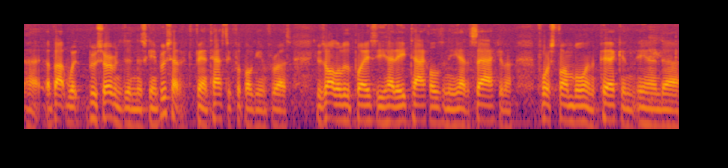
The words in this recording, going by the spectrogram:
uh, about what Bruce Irvin did in this game. Bruce had a fantastic football game for us. He was all over the place. He had eight tackles and he had a sack and a forced fumble and a pick and and uh,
